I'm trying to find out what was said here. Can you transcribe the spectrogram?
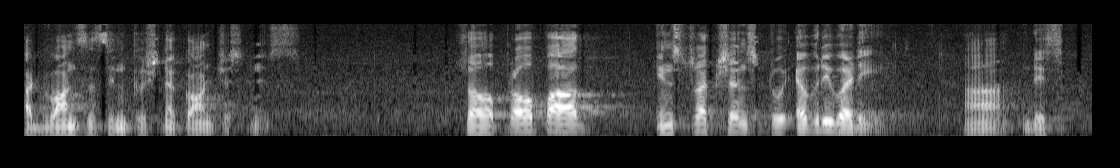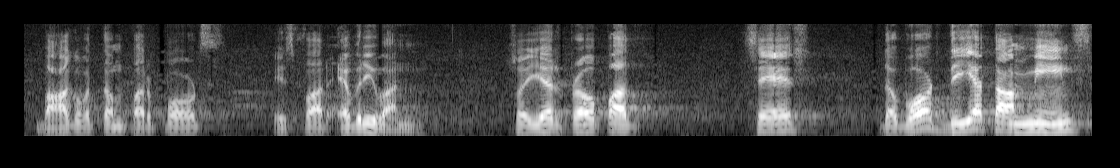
advances in Krishna consciousness. So Prabhupada instructions to everybody. Uh, this Bhagavatam purports is for everyone. So here Prabhupada says the word diyata means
